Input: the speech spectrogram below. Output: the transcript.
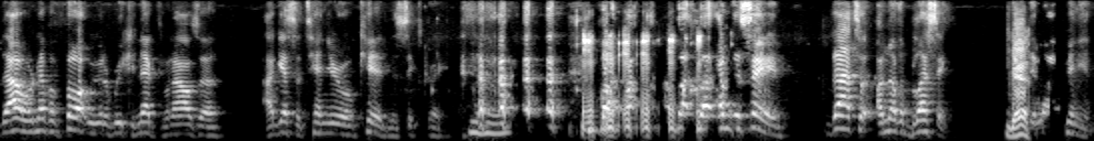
that I would never thought we would have reconnected when I was a, I guess, a 10 year old kid in the sixth grade. but, but, but I'm just saying that's a, another blessing, Yeah. in my opinion.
